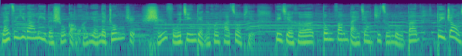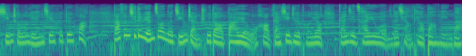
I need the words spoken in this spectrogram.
来自意大利的手稿还原的装置，十幅经典的绘画作品，并且和东方白将之祖鲁班对照形成了连接和对话。达芬奇的原作呢，仅展出到八月五号，感兴趣的朋友赶紧参与我们的抢票报名吧。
